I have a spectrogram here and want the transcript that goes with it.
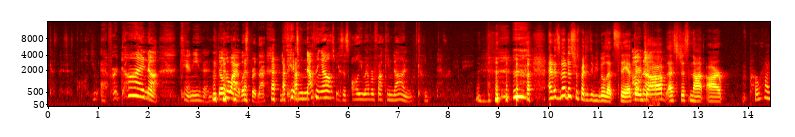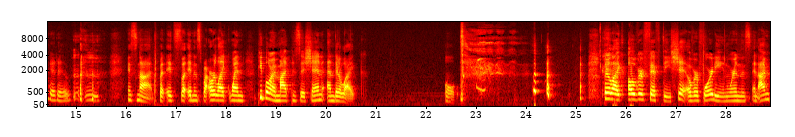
because this is all you ever done. Can't even. Don't know why I whispered that. You can't do nothing else because it's all you ever fucking done. Could never be me. And it's no disrespect to the people that stay at oh, their Oh, no. job. That's just not our prerogative. it's not. But it's uh, it inspire or like when people are in my position and they're like old. they're like over 50 shit over 40 and we're in this and i'm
